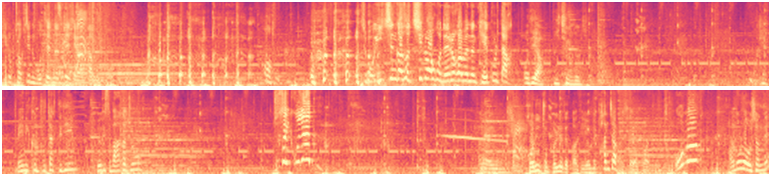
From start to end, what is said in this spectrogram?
비록 적지는 못했는데 제가 까먹고 어. 저뭐 2층 가서 치료하고 내려가면은 개꿀 딱. 어디야? 2층 여기. 오케이. 매니쿤 부탁드림. 여기서 막아줘. 주사기 꽂아! 아니야 이거 거리 좀 벌려야 될 것 같아. 여기 판자 앞에 서야 될 것 같아. 어머? 안 올라오셨네?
